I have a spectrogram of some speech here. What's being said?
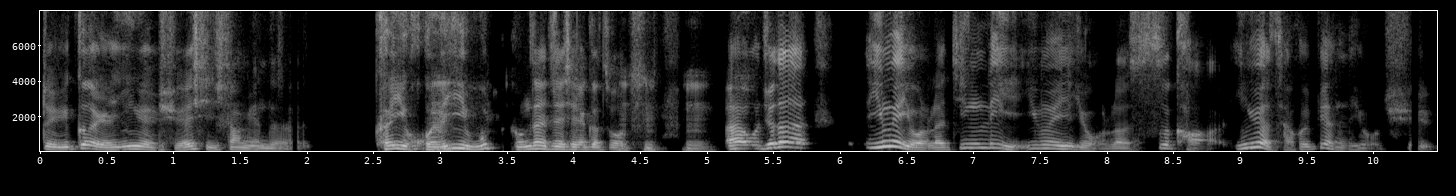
对于个人音乐学习上面的可以回忆无穷的这些个作品。嗯，呃，我觉得因为有了经历，因为有了思考，音乐才会变得有趣，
